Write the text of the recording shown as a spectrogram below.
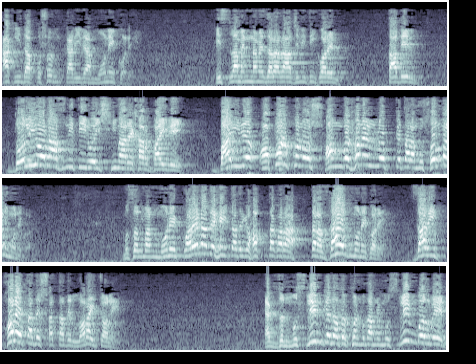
আকিদা পোষণকারীরা মনে করে, ইসলামের নামে যারা রাজনীতি করেন, তাদের দলীয় রাজনীতির ওই সীমারেখার বাইরে বাইরে অপর কোন সংগঠনের লোককে তারা মুসলমানই মনে করে। মুসলমান মনে করে না দেখেই তাদেরকে হত্যা করা, তারা জায়জ মনে করে। যারই ফলে তাদের সাথে তাদের লড়াই চলে। একজন মুসলিমকে যতক্ষণ আপনি মুসলিম বলবেন,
